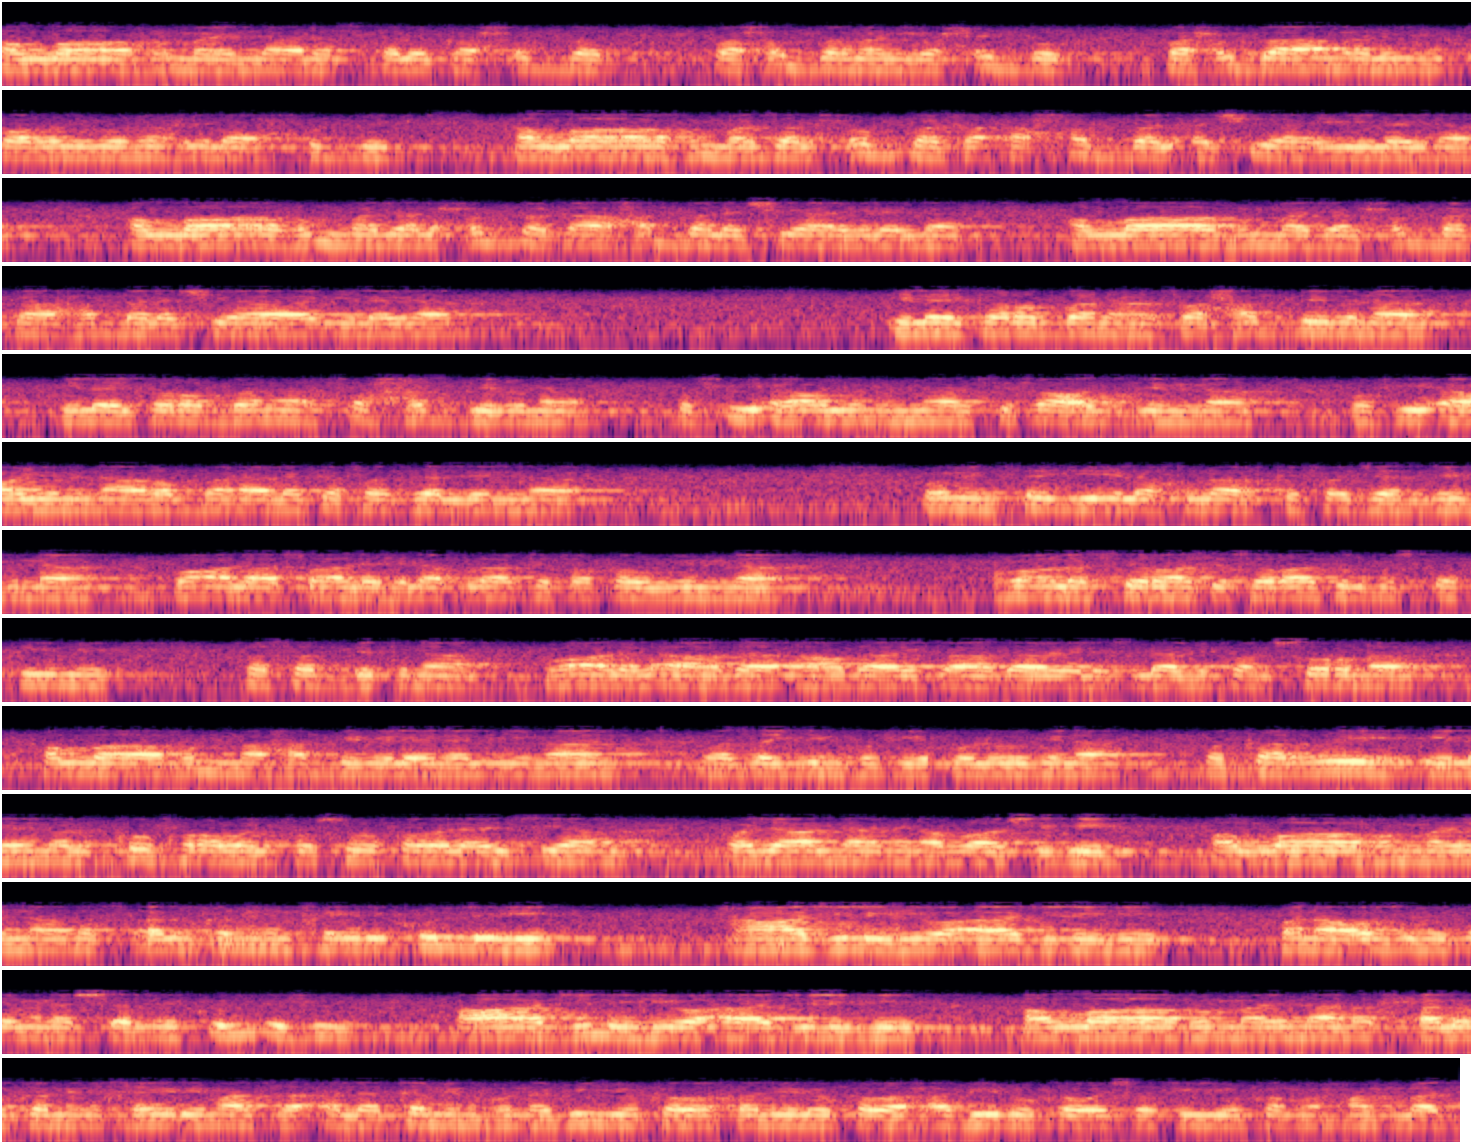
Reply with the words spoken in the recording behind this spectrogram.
اللهم إنا نسألك حبك وحب من يحبك وحب عمل يقربنا إلى حبك اللهم اجعل حبك أحب الأشياء إلينا اللهم اجعل حبك أحب الأشياء إلينا اللهم اجعل حبك أحب الأشياء إلينا إليك ربنا فحببنا إليك ربنا فحببنا وفي أعين الناس فعزمنا وفي أعيننا ربنا لك فذللنا ومن سيء الأخلاق فجنبنا وعلى صالح الأخلاق فقومنا وعلى الصراط صراط المستقيم فثبتنا وعلى الأعداء أعدائك أعداء الإسلام فانصرنا اللهم حبب إلينا الإيمان وزينه في قلوبنا وكره إلينا الكفر والفسوق والعصيان واجعلنا من الراشدين اللهم إنا نسألك من الخير كله عاجله وآجله ونعوذ بك من الشر كله عاجله وآجله اللهم إنا نسألك من خير ما سألك منه نبيك وخليلك وحبيبك وشفيك محمد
